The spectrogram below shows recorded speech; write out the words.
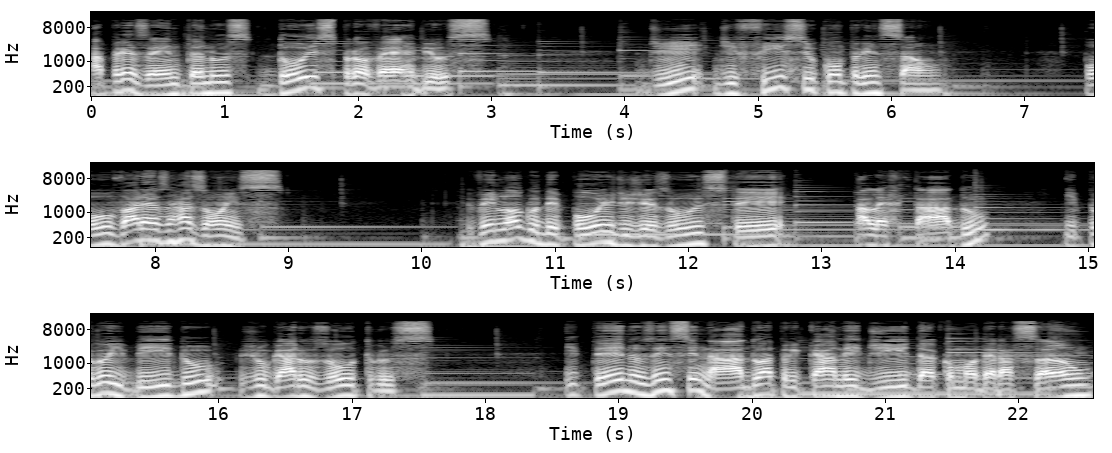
apresenta-nos dois provérbios de difícil compreensão, por várias razões. Vem logo depois de Jesus ter alertado e proibido julgar os outros e ter nos ensinado a aplicar a medida com moderação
